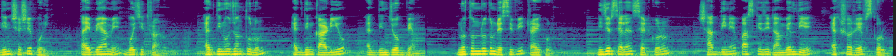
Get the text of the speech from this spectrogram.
দিন শেষে পড়ি তাই ব্যায়ামে বৈচিত্র্য আনুন। একদিন ওজন তুলুন, একদিন কার্ডিও, একদিন যোগ ব্যায়াম নতুন নতুন রেসিপি ট্রাই করুন। নিজের চ্যালেঞ্জ সেট করুন। সাত দিনে পাঁচ কেজি ডাম্বেল দিয়ে একশো রেপস করব।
